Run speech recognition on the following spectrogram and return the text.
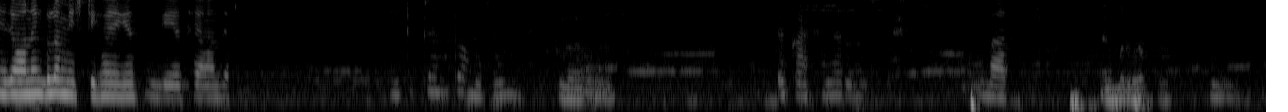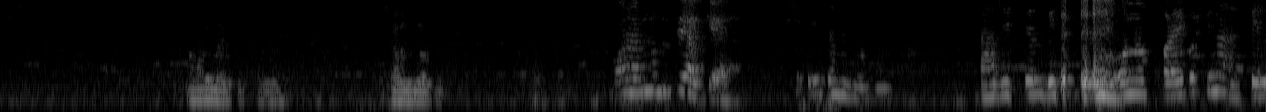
এই যে অনেকগুলো মিষ্টি হয়ে গেছে গিয়েছে আমাদের। এইটুকু আমি তো কাঁঠাল বেশি আসছে। একবারে আমাকে লাইক করতে হবে। সকাল ব্লগ ওর মধ্যে তেল কে? সেটাই তো আমি বলব ভাজির তেল বেশি ছিল। অন্য কড়াই করছি না তেল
